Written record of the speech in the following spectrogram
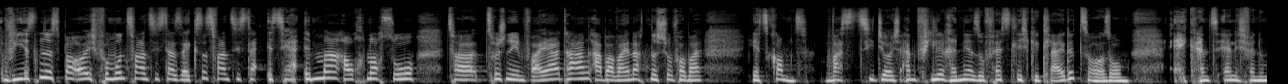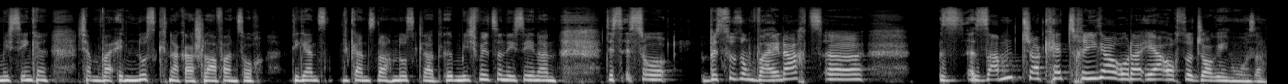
Wie ist denn das bei euch? 25., 26. ist ja immer auch noch so, zwar zwischen den Feiertagen, aber Weihnachten ist schon vorbei. Jetzt kommt's. Was zieht ihr euch an? Viele rennen ja so festlich gekleidet zu Hause rum. Ey, ganz ehrlich, wenn du mich sehen kannst, ich habe einen Nussknacker-Schlafanzug. Die ganz, die ganz nach Nussknacker. Mich willst du nicht sehen an. Das ist so, bist du so ein Weihnachts, äh, S- Samtjacketträger oder eher auch so Jogginghose?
